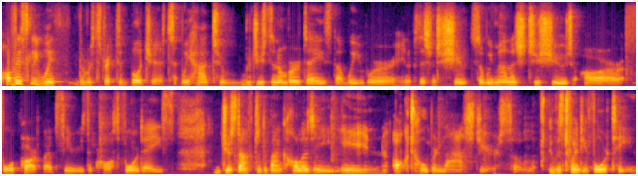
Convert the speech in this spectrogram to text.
obviously, with the restricted budget, we had to reduce the number of days that we were in a position to shoot. So we managed to shoot our four part web series across four days just after the bank holiday in October last year. So it was 2014.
